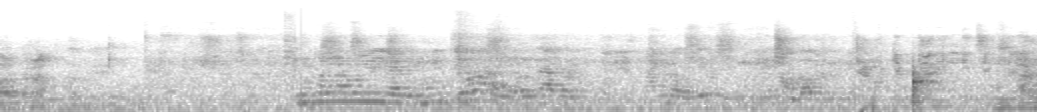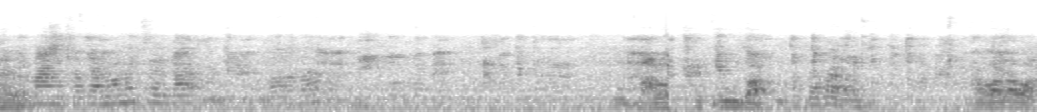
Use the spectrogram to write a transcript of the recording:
Ada. মাংস কেমন হয়েছে বা- বড়দা? Balok sudah. কেমন Awal-awal.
